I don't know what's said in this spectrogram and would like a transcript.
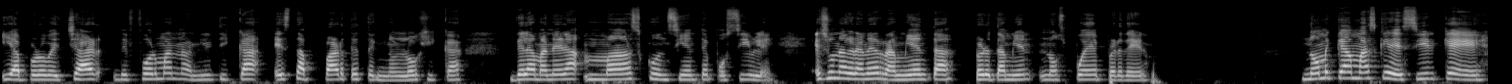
y aprovechar de forma analítica esta parte tecnológica de la manera más consciente posible. Es una gran herramienta, pero también nos puede perder. No me queda más que decir que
